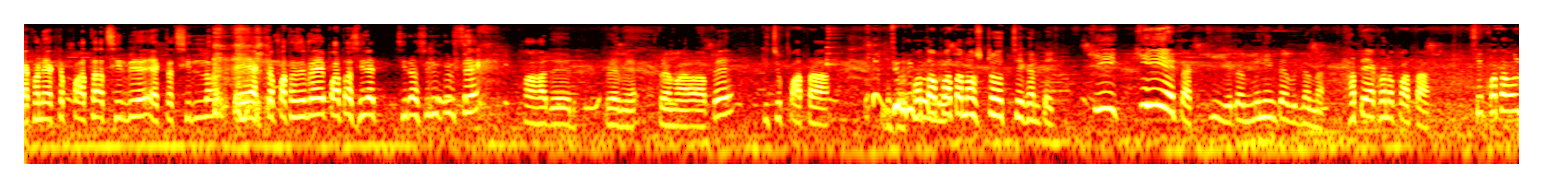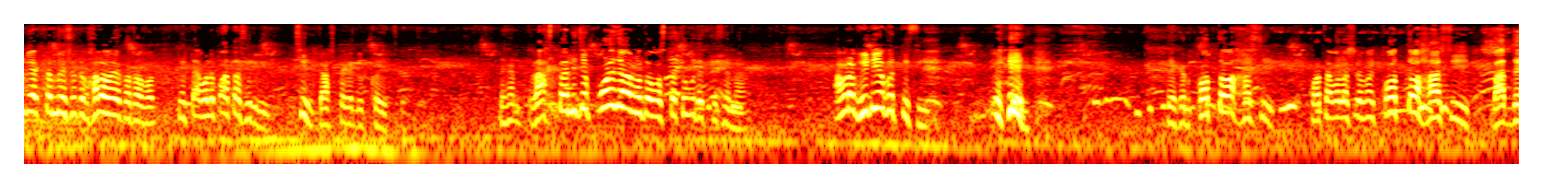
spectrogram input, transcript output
এখন একটা পাতা ছিঁড়বে, একটা ছিঁড়ল এই একটা পাতা ছিঁড়বে, এই পাতা ছিঁড়ে, ছিঁড়া শুরু করছে। ফাহাদের প্রেমে, প্রেমালাপে কিছু পাতা কত পাতা নষ্ট হচ্ছে এখানটায়? কি কি এটা? কি? এটা মিনিংটা বুঝলাম না। হাতে এখনও পাতা। সে কথা বলবি একটা মেয়ের সাথে ভালোভাবে কথা বল। কিন্তু তা বলে পাতা ছিঁড়বি। ছি, গাছটাকে দুঃখ দিচ্ছে। দেখেন, রাস্তার নিচে পড়ে যাওয়ার মতো অবস্থা, তবু দেখতেছে না। আমরা ভিডিও করতেছি। দেখেন কত হাসি। কথা বলার সময় কত হাসি। বাধ্য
